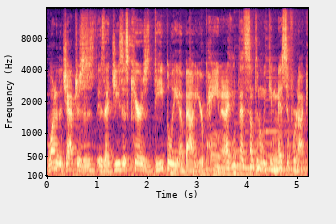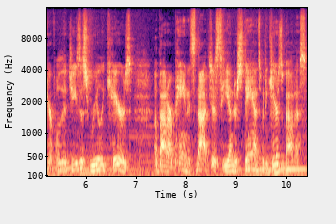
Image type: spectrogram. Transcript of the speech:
One of the chapters is, is that Jesus cares deeply about your pain. And I think that's something we can miss if we're not careful, that Jesus really cares about our pain. It's not just he understands, but he cares about us.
